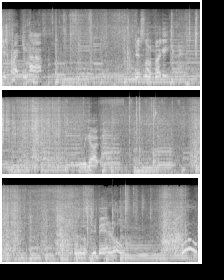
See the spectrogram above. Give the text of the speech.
She's cracked in half. That's not a biggie. Here we go. Doesn't look too bad at all. Woo!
